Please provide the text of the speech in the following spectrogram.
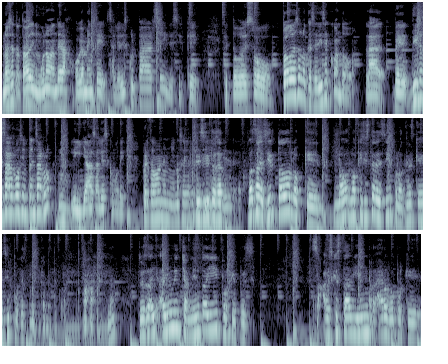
no se trataba de ninguna bandera. Obviamente salió a disculparse y decir que, que todo eso, todo eso lo que se dice cuando la, dices algo sin pensarlo Mm. y ya sales como de, perdónenme, no sabía lo Sí, que sí, sí, o sea, eh, vas a decir todo lo que no, no quisiste decir, pero lo tienes que decir porque es políticamente correcto. Ajá. ¿no? Entonces hay, hay un linchamiento ahí porque pues sabes que está bien raro, güey, porque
